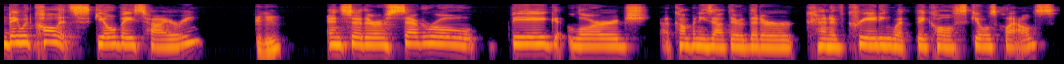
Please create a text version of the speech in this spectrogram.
they would call it skill based hiring, mm-hmm. and so there are several big, large uh, companies out there that are kind of creating what they call skills clouds.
